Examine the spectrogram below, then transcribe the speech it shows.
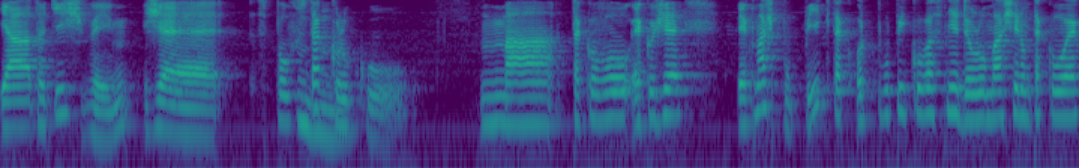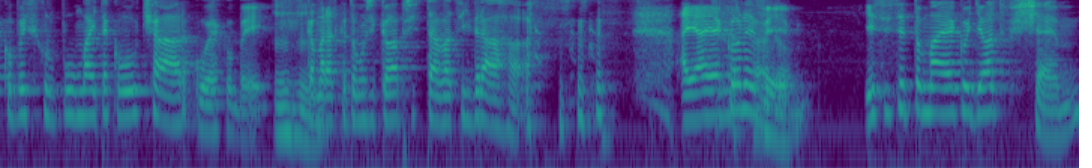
Já totiž vím, že spousta hmm. kluků má takovou, jakože jak máš pupík, tak od pupíku vlastně dolů máš jenom takovou, jakoby z chlupů mají takovou čárku, jakoby. Mm-hmm. Kamarádka tomu říkala přistávací dráha. a já jako nevím, jestli se to má jako dělat všem,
